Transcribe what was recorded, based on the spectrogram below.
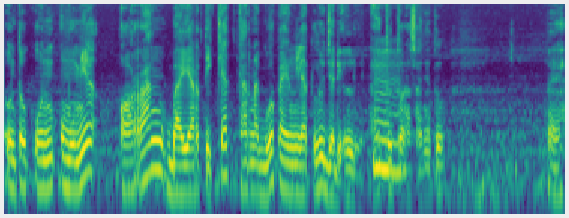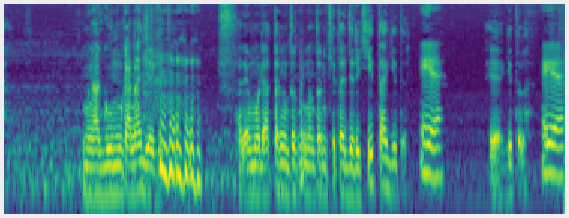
untuk um- umumnya orang bayar tiket karena gue pengen lihat lu jadi lu. Nah, itu tuh rasanya tuh kayak mengagumkan aja gitu. Ada yang mau datang untuk nonton kita jadi kita gitu. Iya. Ya gitulah. Iya.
